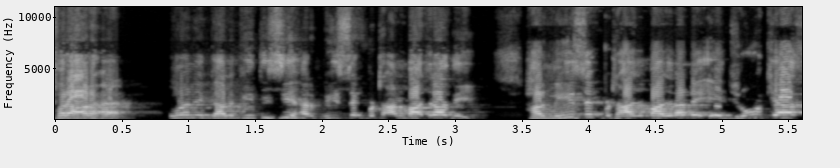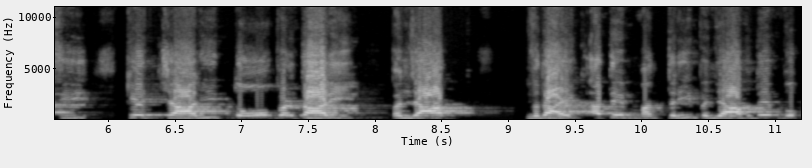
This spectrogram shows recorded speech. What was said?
ਫਰਾਰ ਹੈ। ਉਹਨਾਂ ਨੇ ਗੱਲ ਕੀਤੀ ਸੀ ਹਰਮੀਤ ਸਿੰਘ ਪਠਾਨ ਮਾਜਰਾ ਦੀ। ਹਰਮੀਤ ਸਿੰਘ ਪਠਾਨ ਮਾਜਰਾ ਨੇ ਇਹ ਜ਼ਰੂਰ ਕਿਹਾ ਸੀ ਕਿ 40 ਤੋਂ 45 ਪੰਜਾਬ ਵਿਧਾਇਕ ਅਤੇ ਮੰਤਰੀ ਪੰਜਾਬ ਦੇ ਮੁੱਖ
